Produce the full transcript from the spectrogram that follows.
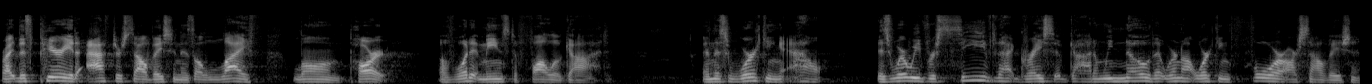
right? This period after salvation is a lifelong part of what it means to follow God. And this working out is where we've received that grace of God and we know that we're not working for our salvation,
